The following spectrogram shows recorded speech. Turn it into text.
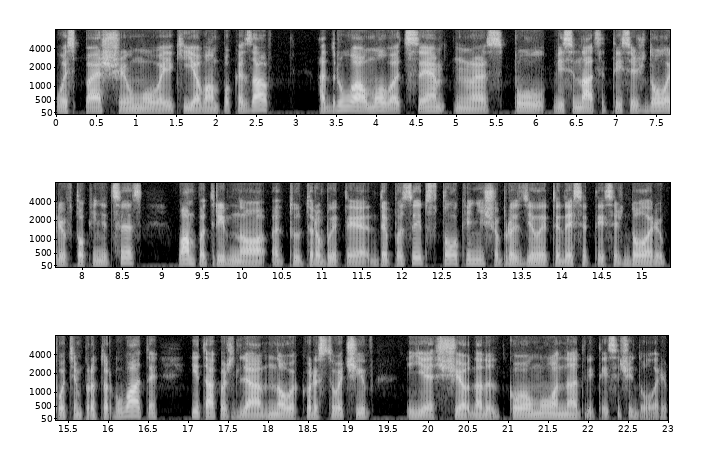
Ось перша умова, які я вам показав. А друга умова це з пул 18 тисяч доларів в токені CES. Вам потрібно е, тут робити депозит в токені, щоб розділити 10 тисяч доларів, потім проторгувати. І також для нових користувачів є ще одна додаткова умова на 2000 доларів.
